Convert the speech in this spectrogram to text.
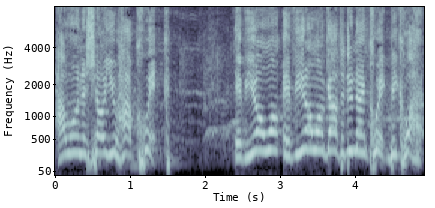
I want to show you how quick. If you don't want, if you don't want God to do nothing quick, be quiet.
